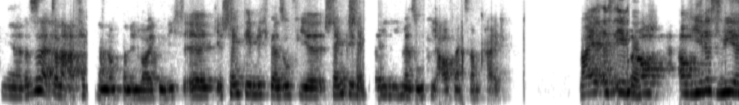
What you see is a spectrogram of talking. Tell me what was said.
Ja, das ist halt so eine Affekthandlung von den Leuten. Ich äh, schenke dem nicht mehr so viel, schenke dem nicht mehr so viel Aufmerksamkeit. Weil es eben auch auf jedes Reel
